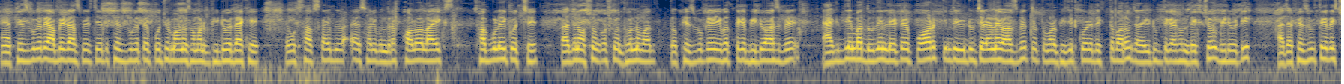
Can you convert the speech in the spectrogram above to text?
হ্যাঁ, ফেসবুকেতে আপডেট আসবে। যেহেতু ফেসবুকেতে প্রচুর মানুষ আমার ভিডিও দেখে এবং সাবস্ক্রাইব সরি বন্ধুরা ফলো লাইকস সবগুলোই করছে। তার জন্য অসংখ্য অসংখ্য ধন্যবাদ। তো ফেসবুকে এবার থেকে ভিডিও আসবে। একদিন বা দুদিন লেটের পর কিন্তু ইউটিউব চ্যানেলে আসবে। তো তোমরা ভিজিট করে দেখতে পারো। যারা ইউটিউব থেকে এখন দেখছ ভিডিওটি আর যারা ফেসবুক থেকে দেখছ,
